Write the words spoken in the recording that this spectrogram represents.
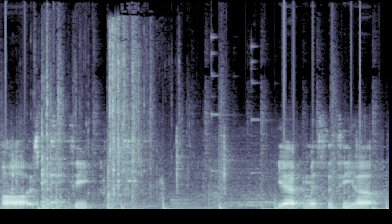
Oh, it's Mr. T. Yep, Mr. T hat.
